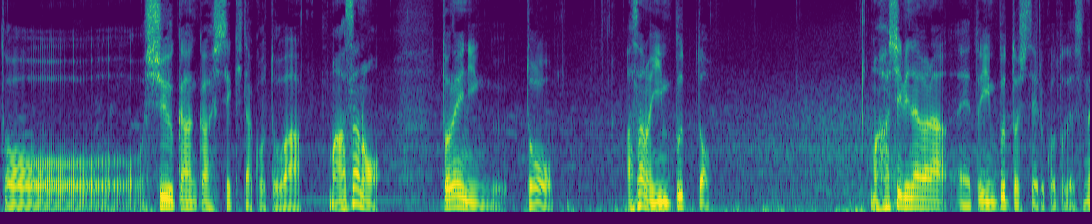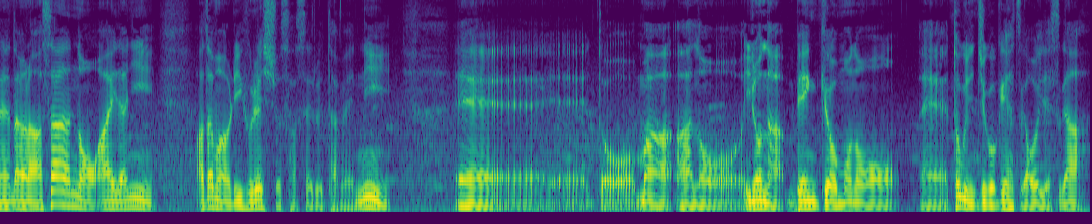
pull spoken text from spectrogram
と、習慣化してきたことは、まあ、朝のトレーニングと朝のインプット、まあ、走りながら、えっ、ー、と、インプットしていることですね。だから朝の間に頭をリフレッシュさせるために、えー、と、まあ、あの、いろんな勉強ものを、えー、特に自己啓発が多いですが、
